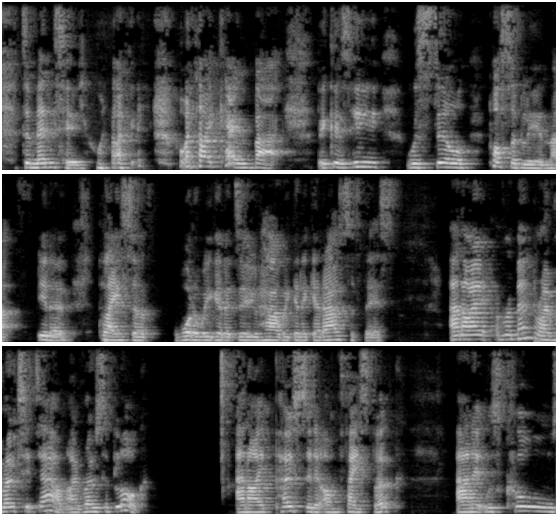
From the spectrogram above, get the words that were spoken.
demented when I when I came back because he was still possibly in that you know place of what are we going to do? How are we going to get out of this? And I remember I wrote it down. I wrote a blog and I posted it on Facebook, and it was called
